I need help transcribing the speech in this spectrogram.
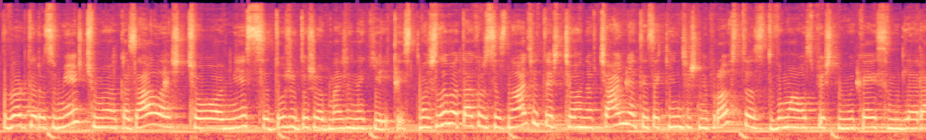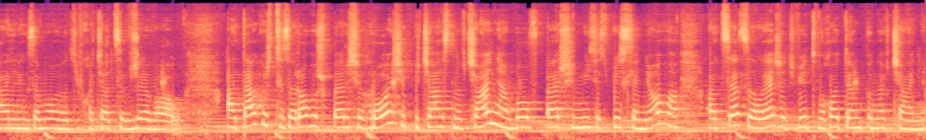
Тепер ти розумієш, чому я казала, що місць дуже дуже обмежена кількість. Важливо також зазначити, що навчання ти закінчиш не просто з двома успішними кейсами для реальних замовників, хоча це вже вау. А також ти заробиш перші гроші під час навчання або в перший місяць після нього. А це залежить від твого темпу навчання.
